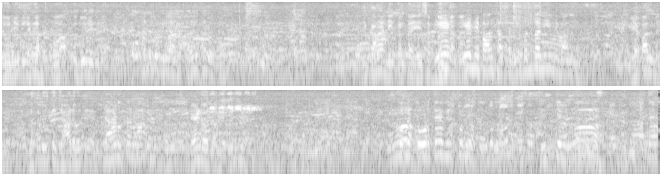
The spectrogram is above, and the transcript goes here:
जो निकलेगा वो आपको भी निकलेगा वो फल में भैया फल फल होता है ये कहाँ निकलता है? ये सब बनता ये कहाँ नेपाल से आता है ये बनता नहीं है नेपाल में। नेपाल में? मतलब उसके झाड़ होते हैं? झाड़ होता है वहाँ पेड़ होता है। पेड़ होता है। इसको फिर तोड़ते हैं फिर इसको बेचते हैं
